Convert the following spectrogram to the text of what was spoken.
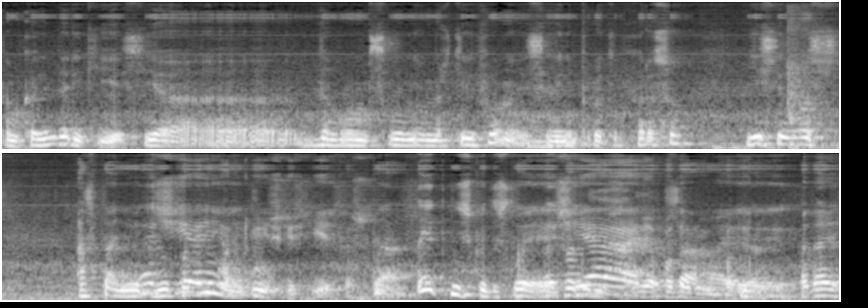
там календарики есть. Я э, дам вам свой номер телефона, если вы не против. Хорошо? Если у вас останется, Значит, вы я не-. Книжки есть. Да, да, это книжка, это что я. Значит, я, этот самый, Подай.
